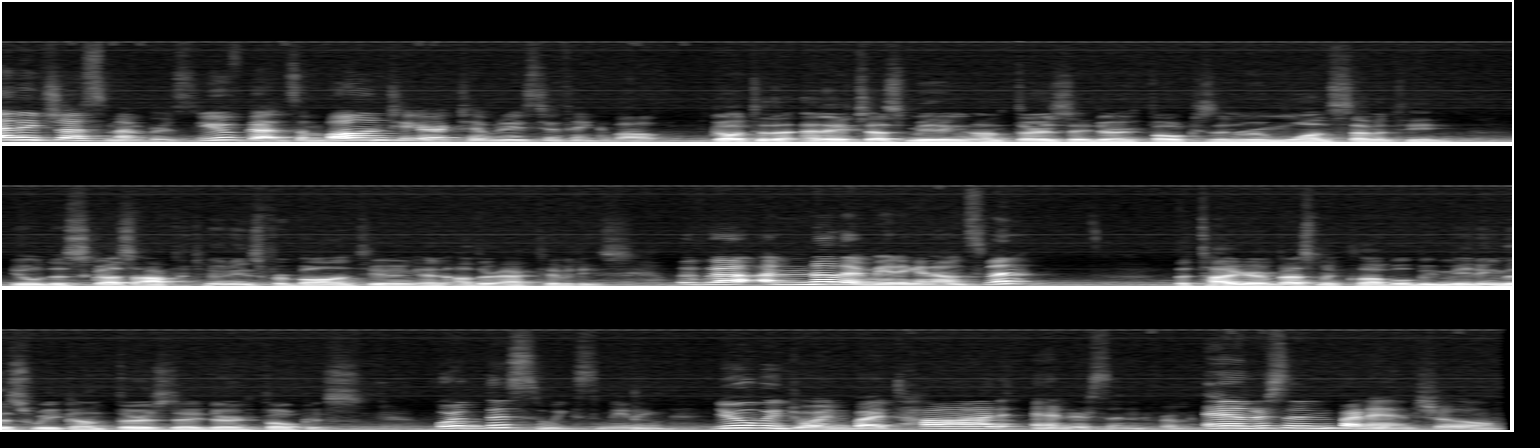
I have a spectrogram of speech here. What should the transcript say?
NHS members, you've got some volunteer activities to think about. Go to the NHS meeting on Thursday during Focus in room 117. You will discuss opportunities for volunteering and other activities. We've got another meeting announcement. The Tiger Investment Club will be meeting this week on Thursday during Focus. For this week's meeting, you will be joined by Todd Anderson from Anderson Financial.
